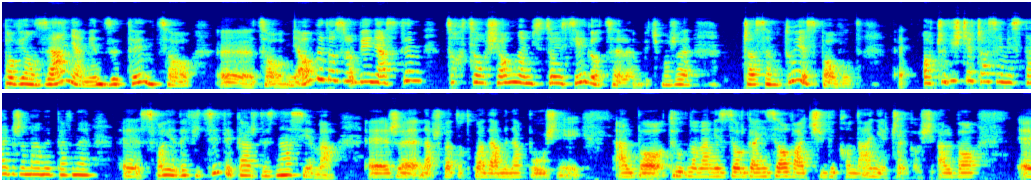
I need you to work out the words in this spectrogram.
powiązania między tym, co, co miałby do zrobienia, z tym, co chce osiągnąć, co jest jego celem. Być może czasem tu jest powód, Oczywiście czasem jest tak, że mamy pewne e, swoje deficyty, każdy z nas je ma, e, że na przykład odkładamy na później, albo trudno nam jest zorganizować wykonanie czegoś, albo e,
